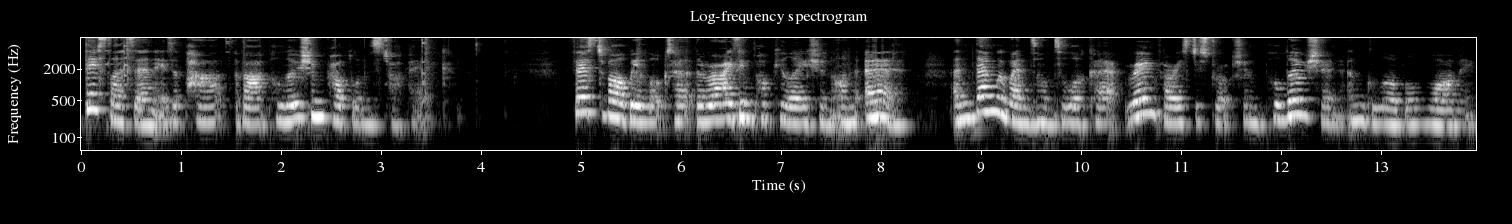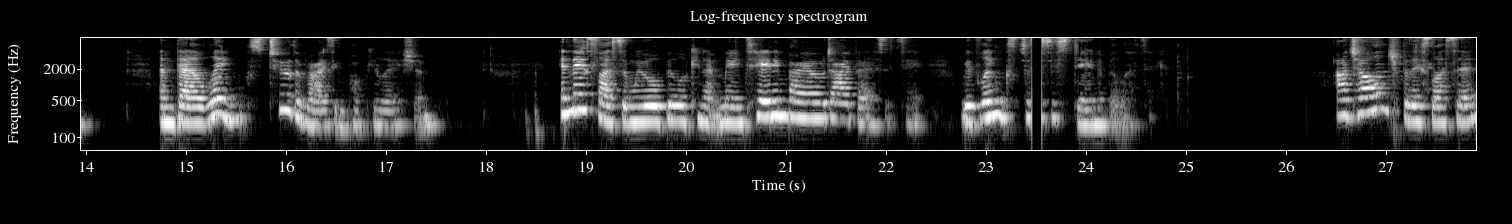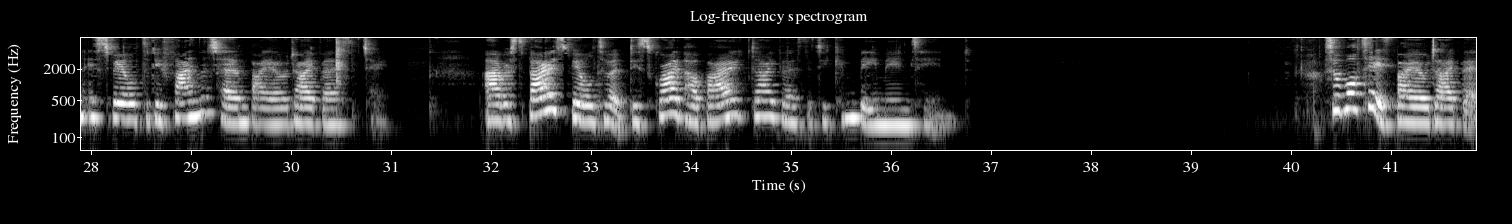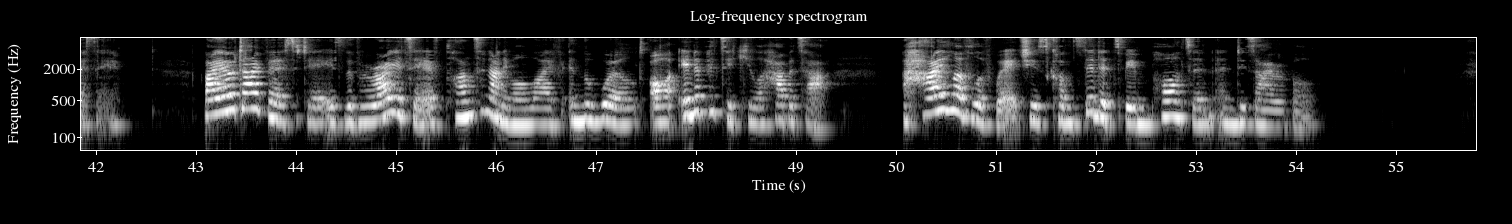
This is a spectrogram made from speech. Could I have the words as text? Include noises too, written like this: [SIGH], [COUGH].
This lesson is a part of our pollution problems topic. First of all, we looked at the rising population on Earth and then we went on to look at rainforest destruction, pollution and global warming and their links to the rising population. In this lesson, we will be looking at maintaining biodiversity with links to sustainability. Our challenge for this lesson is to be able to define the term biodiversity. Our aspire is to be able to describe how biodiversity can be maintained. So what is biodiversity? Biodiversity is the variety of plant and animal life in the world or in a particular habitat, a high level of which is considered to be important and desirable.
